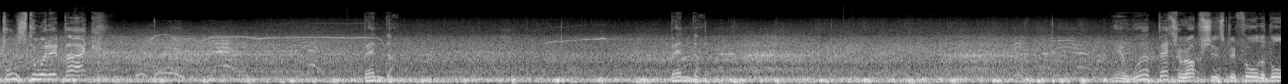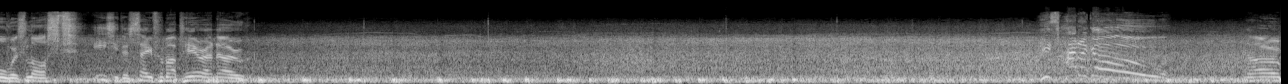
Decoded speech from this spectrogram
Battles to win it back. Bender. Bender. There were better options before the ball was lost. Easy to say from up here, I know. He's had a go! No,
